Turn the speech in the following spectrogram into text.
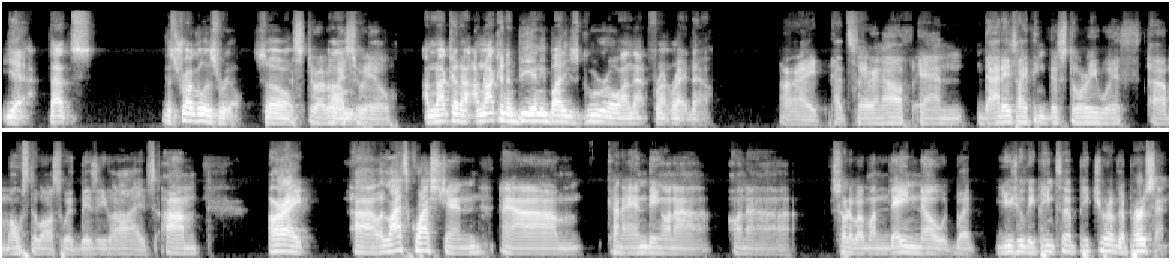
yeah, that's the struggle is real. So the struggle um, is real. I'm not gonna I'm not gonna be anybody's guru on that front right now. All right, that's fair enough, and that is, I think, the story with uh, most of us with busy lives. Um, all right, uh, last question, um, kind of ending on a on a sort of a mundane note, but usually paints a picture of the person.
